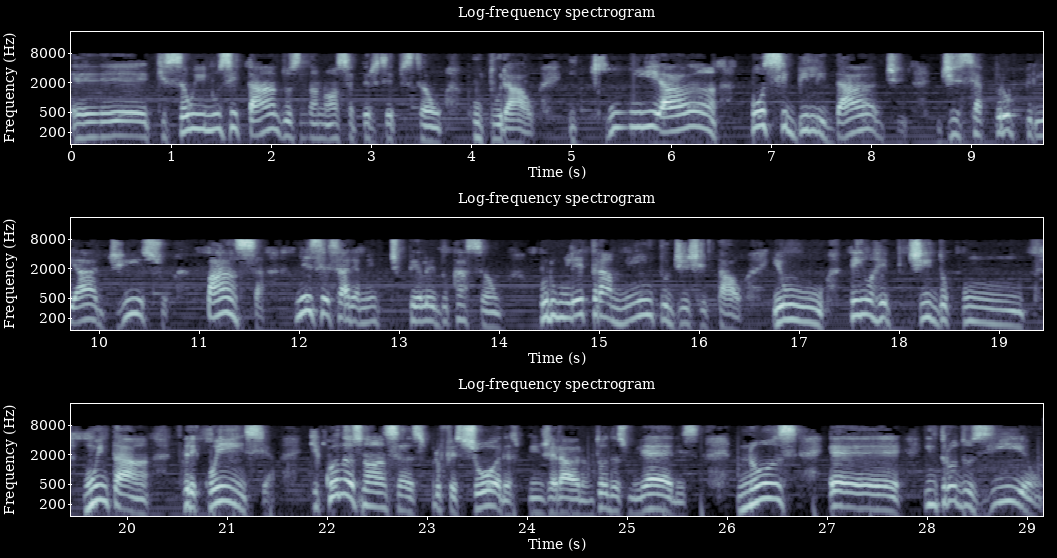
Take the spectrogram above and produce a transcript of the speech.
é, que são inusitados na nossa percepção cultural e que a possibilidade de se apropriar disso passa necessariamente pela educação por um letramento digital. Eu tenho repetido com muita frequência que quando as nossas professoras, que em geral eram todas mulheres, nos é, introduziam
